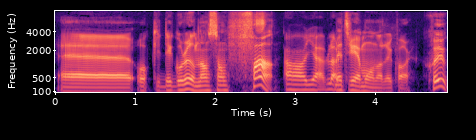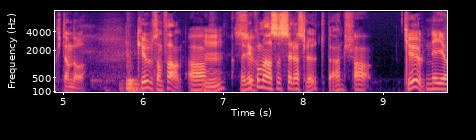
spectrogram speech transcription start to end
Eh, och det går undan som fan Ja, jävlar. med tre månader kvar. Sjukt ändå. Kul som fan. Ja, Mm. Men det kommer alltså sälja slut, Berns. ja, Kul! 9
